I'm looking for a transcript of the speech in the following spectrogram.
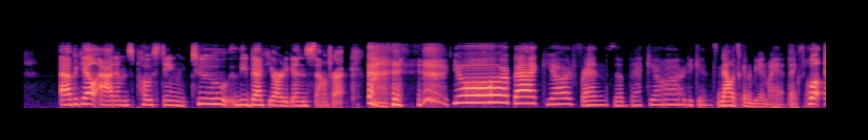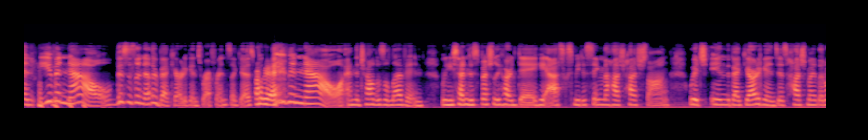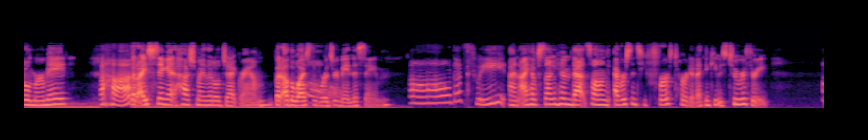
Abigail Adams posting to the Backyardigans soundtrack. Your backyard friends, the backyardigans. Now it's going to be in my head. Thanks. Well, and even now, this is another backyardigans reference, I guess. But Okay. even now, and the child is 11, when he's had an especially hard day, he asks me to sing the Hush Hush song, which in the backyardigans is Hush My Little Mermaid. Uh huh. But I sing it Hush My Little Jet Graham, but otherwise the words Oh. remain the same. Oh, that's sweet. and I have sung him that song ever since he first heard it. I think he was two or three.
